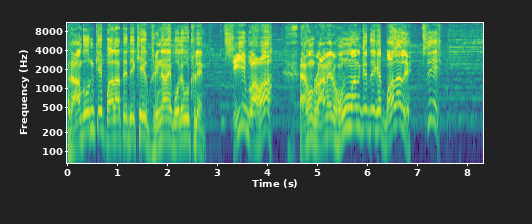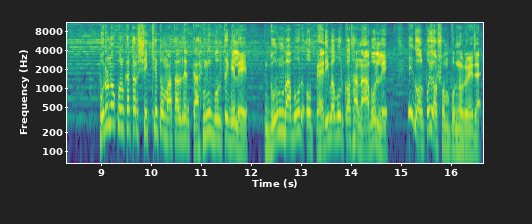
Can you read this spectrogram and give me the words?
রাবণকে পালাতে দেখে ঘৃণায় বলে উঠলেন সি বাবা, এখন রামের হনুমানকে দেখে পালালে সি পুরনো কলকাতার শিক্ষিত মাতালদের কাহিনী বলতে গেলে দুনবাবুর ও প্যারিবাবুর কথা না বললে এই গল্পই অসম্পূর্ণ রয়ে যায়।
